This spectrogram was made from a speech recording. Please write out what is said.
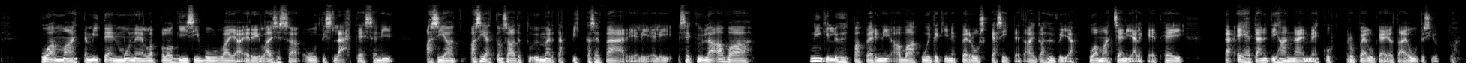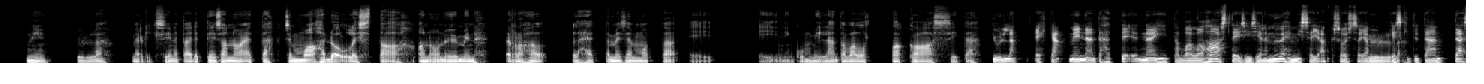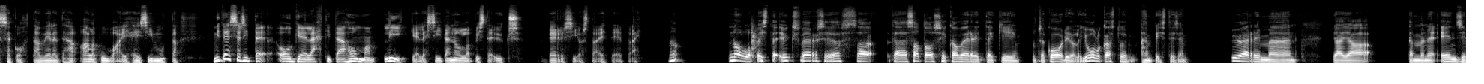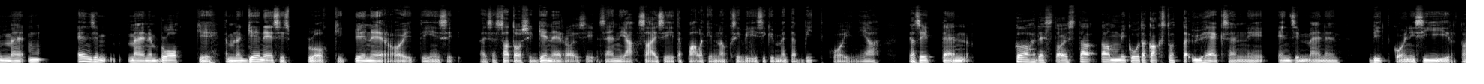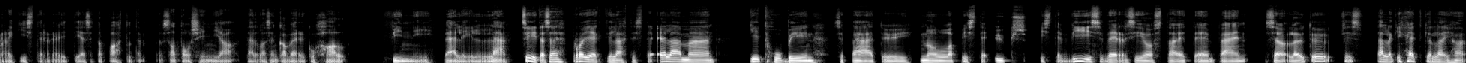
huomaa, että miten monella blogisivulla ja erilaisissa uutislähteissä niin asiat, asiat on saatettu ymmärtää pikkasen väärin. Eli, eli se kyllä avaa, niinkin lyhyt paperi, niin avaa kuitenkin ne peruskäsitteet aika hyvin ja huomaat sen jälkeen, että hei, eihän tämä nyt ihan näin mene, kun rupeaa lukemaan jotain uutisjuttua. Niin, kyllä. Merkiksi siinä taidettiin sanoa, että se mahdollistaa anonyymin rahan lähettämisen, mutta ei, ei niin kuin millään tavalla takaa sitä. Kyllä, ehkä mennään tähän te- näihin tavallaan haasteisiin siellä myöhemmissä jaksoissa ja Kyllä. keskitytään tässä kohtaa vielä tähän alkuvaiheisiin, mutta miten se sitten OG lähti tämä homma liikkeelle siitä 0.1 versiosta eteenpäin? No 0.1-versiossa tämä Satoshi-kaveri teki, kun se koodi oli julkaistu, hän pisti sen pyörimään ja, ja tämmöinen ensimmä, ensimmäinen blokki, tämmöinen Genesis-blokki generoitiin, tai se Satoshi generoi sen ja sai siitä palkinnoksi 50 bitcoinia. Ja sitten 12. tammikuuta 2009 niin ensimmäinen – bitcoinin siirto rekisteröitiin ja se tapahtui Satoshin ja tällaisen kaverin kuin Hal Finni välillä. Siitä se projekti lähti sitten elämään. GitHubiin se päätyi 0.1.5 versiosta eteenpäin. Se löytyy siis tälläkin hetkellä ihan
